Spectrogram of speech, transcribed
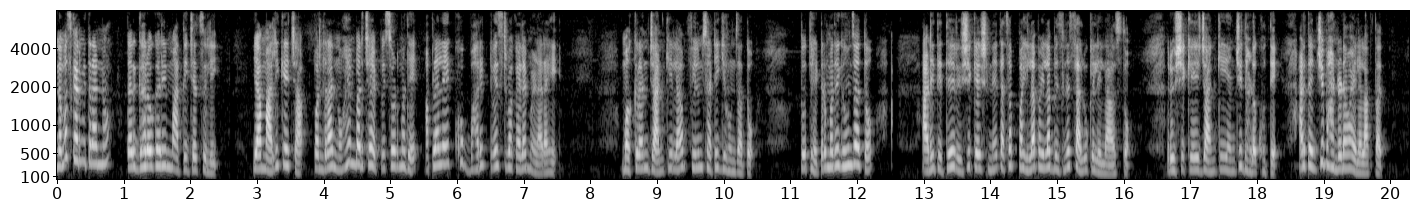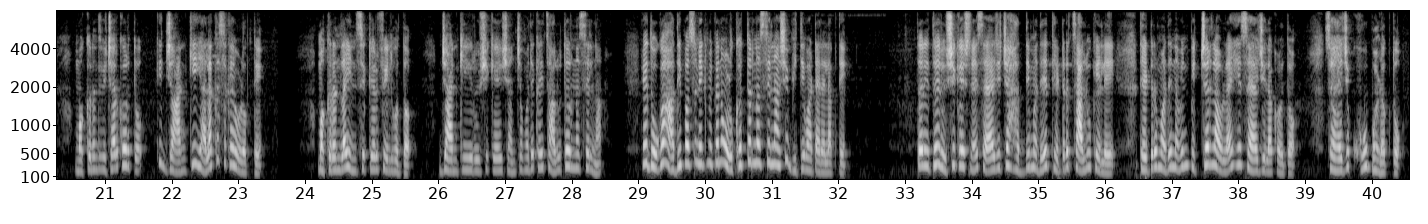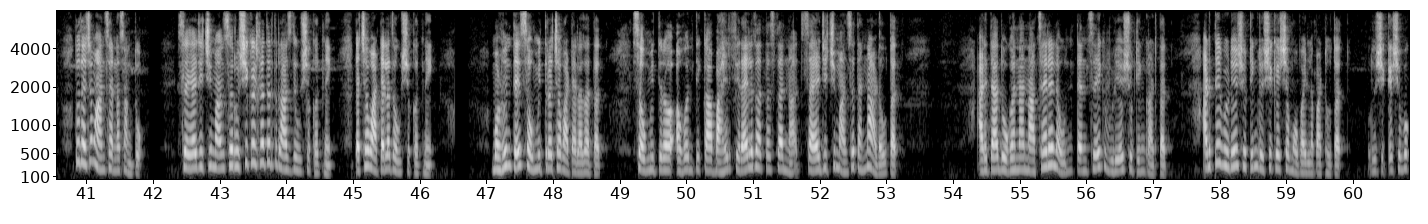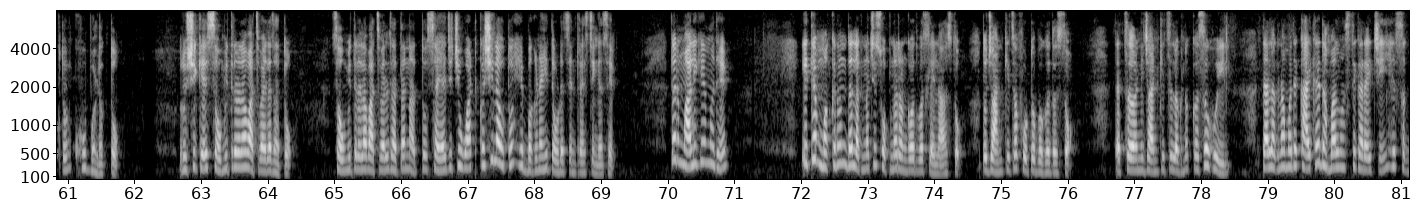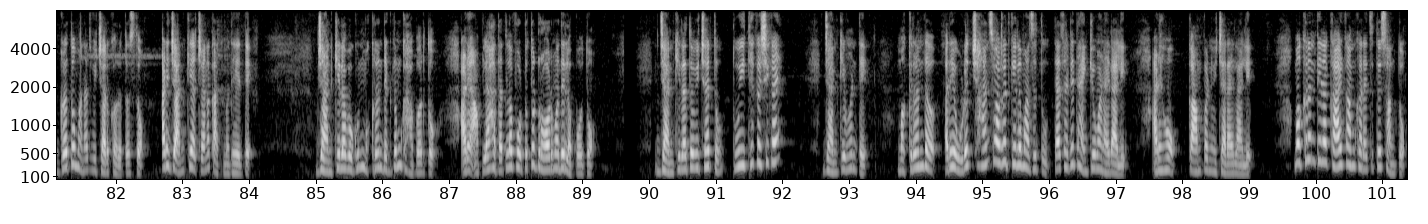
नमस्कार मित्रांनो तर घरोघरी मातीच्या चुली या मालिकेच्या पंधरा नोव्हेंबरच्या एपिसोडमध्ये आपल्याला एक खूप भारी ट्विस्ट बघायला मिळणार आहे. मकरंद जानकीला फिल्मसाठी घेऊन जातो. तो थिएटरमध्ये घेऊन जातो आणि तिथे ऋषिकेशने त्याचा पहिला पहिला बिझनेस चालू केलेला असतो. ऋषिकेश जानकी यांची धडक होते आणि त्यांची भांडणं व्हायला लागतात. मकरंद विचार करतो की जानकी याला कसं काय ओळखते? मकरंदला इन्सिक्युअर फील होतं. जानकी ऋषिकेश यांच्यामध्ये काही चालू तर नसेल ना? हे दोघं आधीपासून एकमेकांना ओळखत तर नसतील ना अशी भीती वाटायला लागते. तर इथे ऋषिकेशने सयाजीच्या हद्दीमध्ये थिएटर चालू केले. थिएटरमध्ये नवीन पिक्चर लावलाय हे सयाजीला कळतं. सयाजी खूप भडकतो. तो त्याच्या माणसांना सांगतो. सयाजीची माणसं ऋषिकेशला तर त्रास देऊ शकत नाही. त्याच्या वाट्याला जाऊ शकत नाही. म्हणून ते सौमित्रच्या वाट्याला जातात. सौमित्र अवंतिका बाहेर फिरायला जात असताना सयाजीची माणसं त्यांना अडवतात. आणि त्या दोघांना नाचायला लावून त्यांचं एक व्हिडिओ शूटिंग काढतात. आणि ते व्हिडिओ शूटिंग ऋषिकेशच्या मोबाईलला पाठवतात. ऋषिकेश बघतून बघतो खूप भडकतो. ऋषिकेश सौमित्रला वाचवायला जातो. सौमित्रला वाचवायला जाताना तो सयाजीची वाट कशी लावतो हे बघणंही तेवढंच इंटरेस्टिंग असेल. तर मालिकेमध्ये इथे मकरंद लग्नाची स्वप्न रंगवत बसलेला असतो. तो जानकीचा फोटो बघत असतो. त्याचं आणि जानकीचं लग्न कसं होईल? त्या लग्नामध्ये काय काय धमाल मस्ती करायची हे सगळं तो मनात विचार करत असतो. आणि जानकी अचानक आतमध्ये येते. जानकीला बघून मकरंद एकदम घाबरतो आणि आपल्या हातातला फोटो तो ड्रॉवरमध्ये लपवतो. जानकीला तो विचारतो तू इथे कशी काय? जानकी म्हणते मकरंद अरे एवढं छान स्वागत केलं माझं तू त्यासाठी थँक्यू म्हणायला आले. आणि हो काम पण विचारायला आले. मकरंद तिला काय काम करायचं ते सांगतो.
